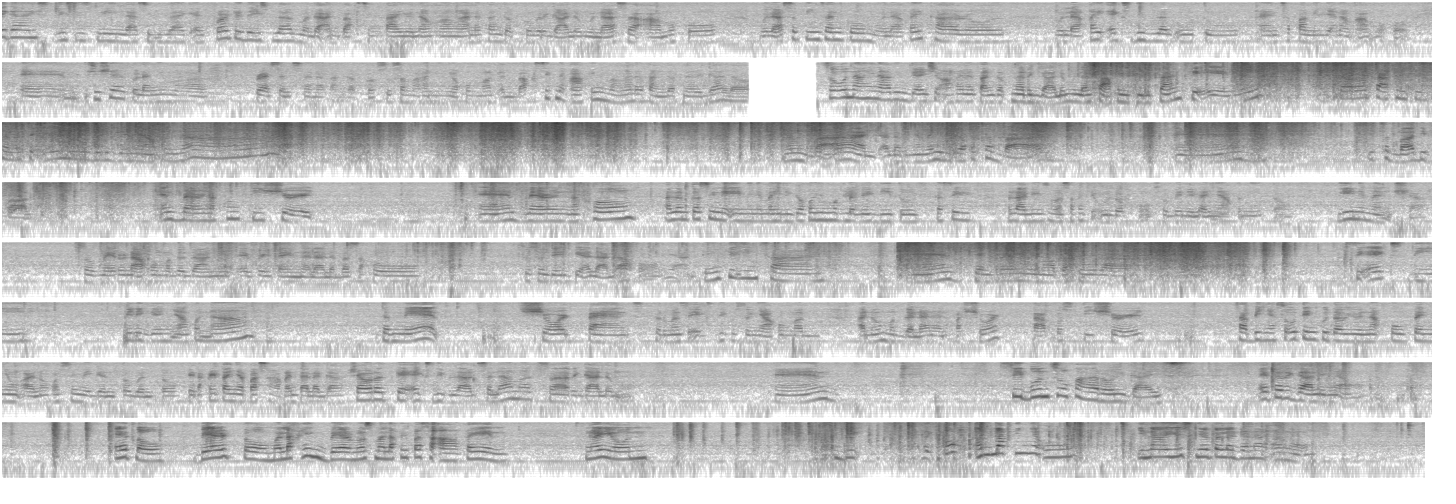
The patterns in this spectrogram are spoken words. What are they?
Hi guys, this is Lila Vlog and for today's vlog, mag-unboxing tayo ng mga natanggap kong regalo mula sa amo ko, mula sa pinsan ko, mula kay Carol, mula kay XD Vlog 02, and sa pamilya ng amo ko. And isi-share ko lang yung mga presents na natanggap ko. So samahan niyo akong mag-unboxing ng aking mga natanggap na regalo. So unahin natin guys yung aking natanggap na regalo mula sa aking pinsan, kay Amy. Shoutout sa aking pinsan na si Amy. Binigyan niya ako ng ng bag. Alam niya, mahilig ako sa bag. And it's a body bag. And meron akong t-shirt. And meron akong alam kasi ni Amy na mahilig ako yung maglagay dito kasi palaging sumasakit yung ulo ko. So, binila niya ako nito. Liniment siya. So, meron na akong magagamit every time na lalabas ako. Susundin ko yung alaga ko. Yan. Thank you, Insan. And, syempre, yung mga basura. Si XD, binigyan niya ako ng damit. Short pants. Pero man si XD, gusto niya ako mag, ano, maggala na naka-short. Tapos, t-shirt sabi niya, suotin ko daw yun na open yung ano kasi may ganito, ganito. Pinakita niya pa sa akin talaga. Shoutout kay XD Vlog. Salamat sa regalo mo. And, si Bunso Carol, guys. Ito regalo niya, oh. Ito, bear to. Malaking bear. Mas malaki pa sa akin. Ngayon, hindi, oh, ang laki niya, oh. Inayos niya talaga ng ano,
